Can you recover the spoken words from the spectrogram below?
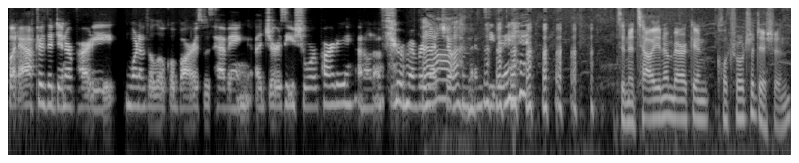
but after the dinner party, one of the local bars was having a Jersey Shore party. I don't know if you remember that ah. show from MTV. It's an Italian American cultural tradition,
